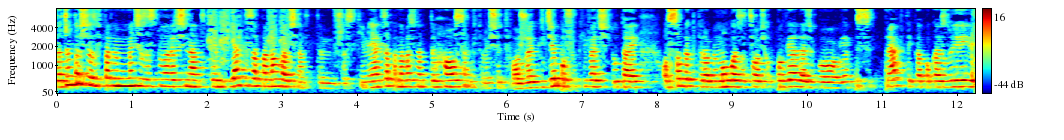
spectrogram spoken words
Zaczęto się w pewnym momencie zastanawiać nad tym, jak zapanować nad tym wszystkim, jak zapanować nad tym chaosem, który się tworzy, gdzie poszukiwać tutaj osoby, która by mogła za coś odpowiadać, bo jakby praktyka pokazuje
